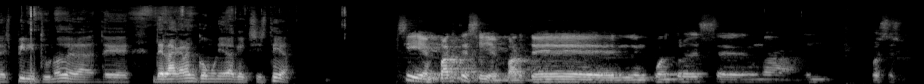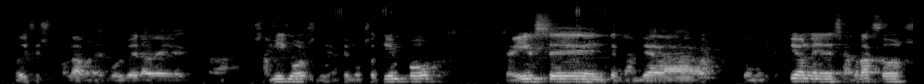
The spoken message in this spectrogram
espíritu ¿no? de, la, de, la gran comunidad que existía. Sí, en parte sí, en parte el encuentro es eh, una, pues es lo dice su palabra, es volver a ver a los amigos de hace mucho tiempo, reírse, intercambiar comunicaciones, abrazos,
